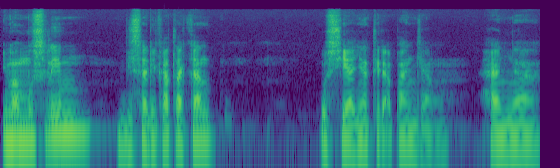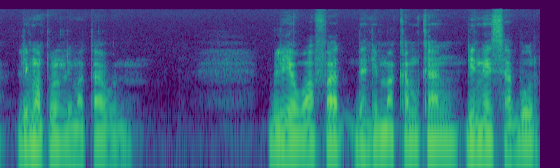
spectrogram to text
Imam Muslim bisa dikatakan usianya tidak panjang, hanya 55 tahun. Beliau wafat dan dimakamkan di Naisabur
